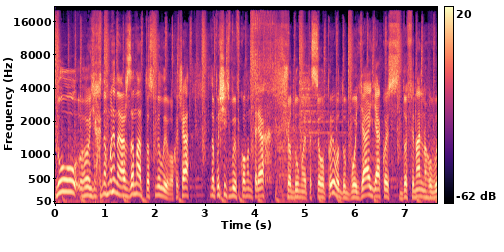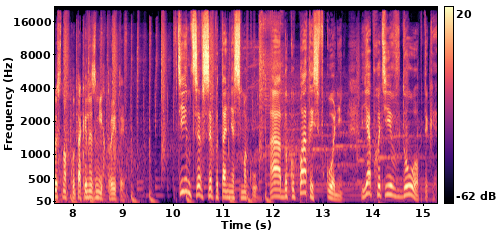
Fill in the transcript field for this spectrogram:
Ну, е, як на мене, аж занадто сміливо. Хоча напишіть ви в коментарях, що думаєте з цього приводу, бо я якось до фінального висновку так і не зміг прийти. Втім, це все питання смаку. А докупатись в коні я б хотів до оптики.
